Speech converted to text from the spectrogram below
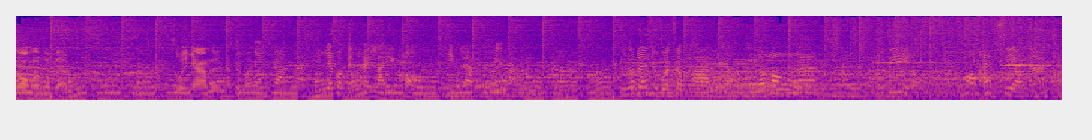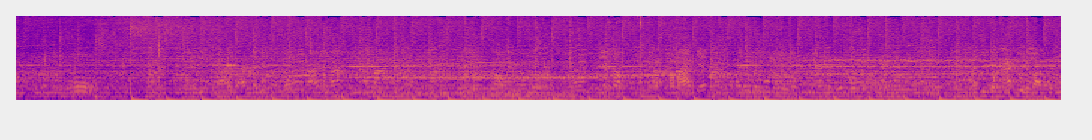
นอก็แบบสวยงามเลยครับอลังการมากนี่เรียกว่าเป็นไฮไลท์ของทีมแลบเลยค่ะเราเดินอยู่บนสะพานเลยอะแล้วมองข้างล่างดิมองแอบเสียวนะ โอ้ซ้ายซ้ายไปนิดนึงลูกซ้ายมามาเดี๋ยวมามาเจ๊ทำไมเร็วๆเร็วๆเร็วๆอะอยู่ตรงนั้นอยู่ก่อนถ่ายรูปก่อน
